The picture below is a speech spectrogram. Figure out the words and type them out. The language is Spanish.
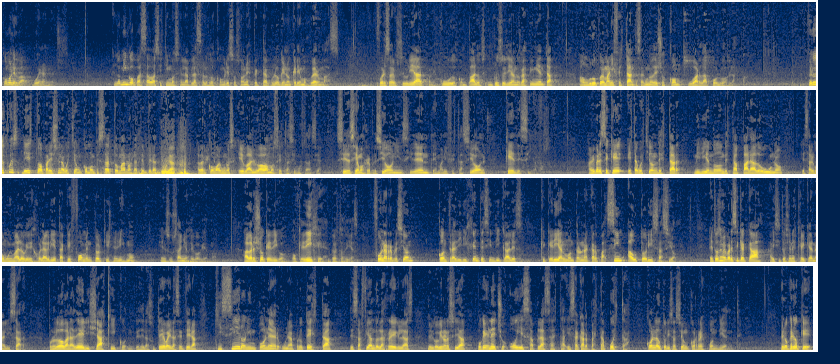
¿Cómo les va? Buenas noches. El domingo pasado asistimos en la Plaza de los Dos Congresos a un espectáculo que no queremos ver más. Fuerzas de seguridad, con escudos, con palos, incluso tirando gas pimienta, a un grupo de manifestantes, algunos de ellos con guardapolvos blancos. Pero después de esto apareció una cuestión, cómo empezar a tomarnos la temperatura, a ver cómo algunos evaluábamos estas circunstancias. Si decíamos represión, incidentes, manifestación, ¿qué decíamos? A mí me parece que esta cuestión de estar midiendo dónde está parado uno es algo muy malo que dejó la grieta que fomentó el kirchnerismo en sus años de gobierno. A ver, yo qué digo, o qué dije en todos estos días. Fue una represión contra dirigentes sindicales que querían montar una carpa sin autorización. Entonces me parece que acá hay situaciones que hay que analizar. Por un lado, Baradel y Yasky, desde la SUTEBA y la CETERA, quisieron imponer una protesta desafiando las reglas del gobierno de la ciudad, porque hay un hecho, hoy esa plaza, esa carpa está puesta con la autorización correspondiente. Pero creo que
